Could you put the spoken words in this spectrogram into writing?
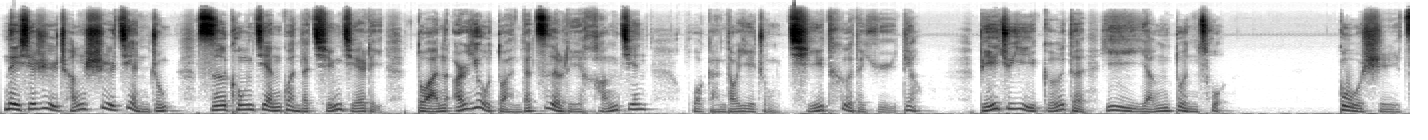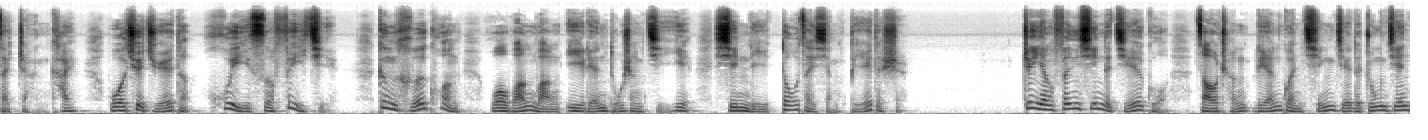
那些日常事件中司空见惯的情节里，短而又短的字里行间。我感到一种奇特的语调，别具一格的抑扬顿挫。故事在展开，我却觉得晦涩费解。更何况，我往往一连读上几页，心里都在想别的事儿。这样分心的结果，造成连贯情节的中间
